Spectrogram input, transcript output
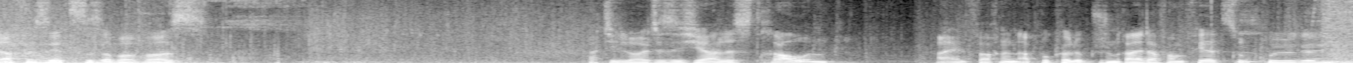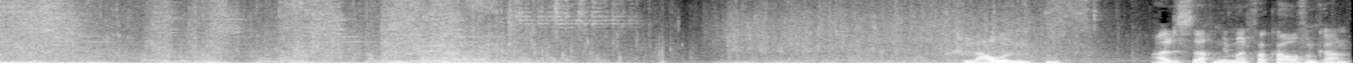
Dafür setzt es aber was. Hat die Leute sich hier alles trauen? Einfach einen apokalyptischen Reiter vom Pferd zu prügeln? Klauen. Alles Sachen, die man verkaufen kann.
